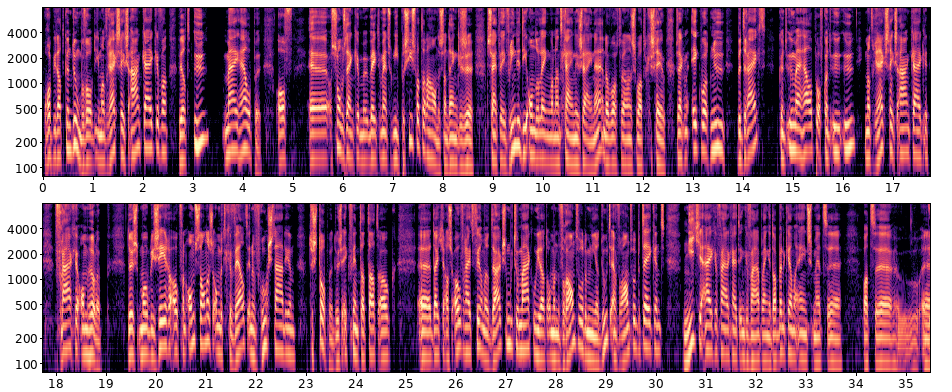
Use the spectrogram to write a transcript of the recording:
waarop je dat kunt doen. Bijvoorbeeld iemand rechtstreeks aankijken van... wilt u mij helpen? Of uh, soms denken, weten mensen ook niet precies wat er aan de hand is. Dan denken ze, er zijn twee vrienden die onderling wat aan het geinen zijn. Hè? En dan wordt wel eens wat geschreven. Zeg maar, ik word nu bedreigd. Kunt u mij helpen? Of kunt u, u iemand rechtstreeks aankijken, vragen om hulp? Dus mobiliseren ook van omstanders om het geweld in een vroeg stadium te stoppen. Dus ik vind dat dat ook, uh, dat je als overheid veel meer zou moeten maken... hoe je dat op een verantwoorde manier doet. En verantwoord betekent niet je eigen veiligheid in gevaar brengen. Dat ben ik helemaal eens met uh, wat... Uh,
